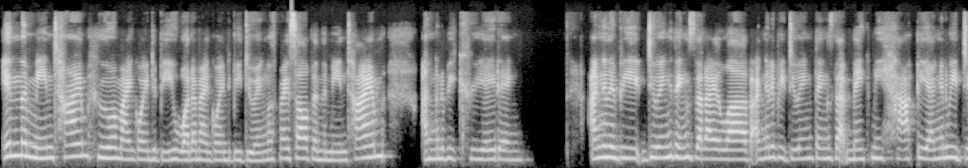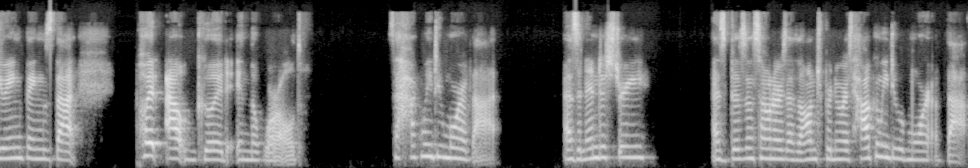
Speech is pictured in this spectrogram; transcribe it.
In the meantime, who am I going to be? What am I going to be doing with myself? In the meantime, I'm going to be creating. I'm going to be doing things that I love. I'm going to be doing things that make me happy. I'm going to be doing things that put out good in the world. So, how can we do more of that? as an industry, as business owners, as entrepreneurs? How can we do more of that?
